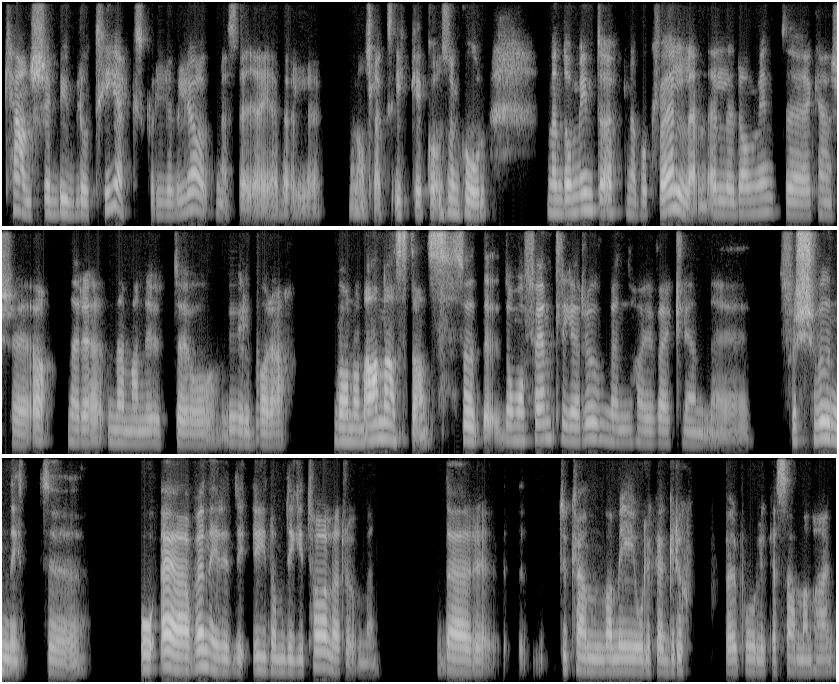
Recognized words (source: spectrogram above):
Kanske bibliotek skulle väl jag kunna säga är väl någon slags icke-konsumtion. Men de är inte öppna på kvällen eller de är inte kanske ja, när, det, när man är ute och vill bara vara någon annanstans. Så de offentliga rummen har ju verkligen eh, försvunnit eh, och även i de digitala rummen där du kan vara med i olika grupper på olika sammanhang.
